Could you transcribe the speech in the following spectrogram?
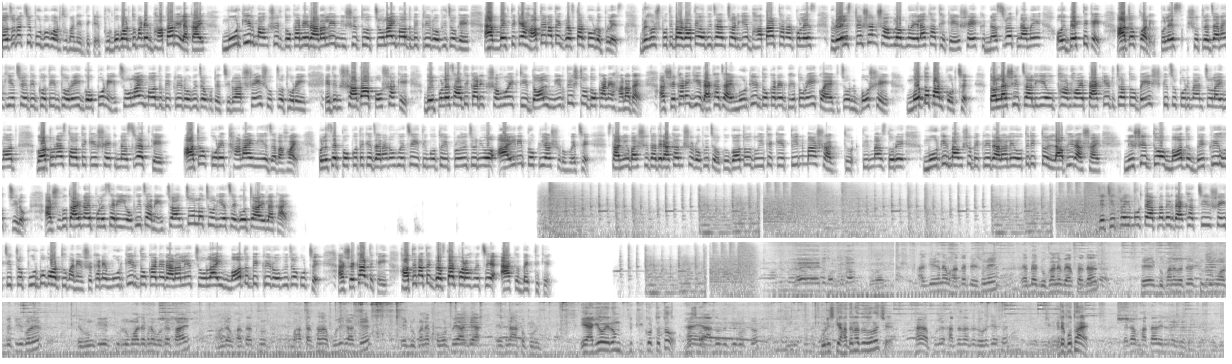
নজর রাখছে পূর্ব বর্ধমানের দিকে। পূর্ব বর্ধমানের ভাতার এলাকায় মুরগির মাংসের দোকানের আড়ালে নিষিদ্ধ চোলাই মদ বিক্রির অভিযোগে এক ব্যক্তিকে হাতে নাতে গ্রেফতার করল পুলিশ। বৃহস্পতিবার রাতে অভিযান চালিয়ে ভাতার থানার পুলিশ রেল স্টেশন সংলগ্ন এলাকা থেকে শেখ নসরত নামে ওই ব্যক্তিকে আটক করে। পুলিশ সূত্রে জানা গিয়েছে, দীর্ঘদিন ধরেই গোপনে চোলাই মদ বিক্রির অভিযোগ উঠেছিল আর সেই সূত্র ধরেই এদিন সাদা পোশাকে দুই পুলিশ আধিকারিক সহ একটি দল নির্দিষ্ট দোকানে হানা দেয়। আর সেখানে গিয়ে দেখা যায়, মুরগির দোকানের ভেতরেই কয়েকজন বসে মদ্যপান করছেন। তল্লাশি চালিয়ে উদ্ধার হয় প্যাকেটজাত বেশ কিছু পরিমাণ চোলাই মদ। ঘটনাস্থল থেকে শেখ নসরতকে আটক করে থানায় নিয়ে যাওয়া হয়। পুলিশের পক্ষ থেকে জানানো হয়েছে, ইতিমধ্যেই প্রয়োজনীয় আইনি প্রক্রিয়া শুরু হয়েছে। স্থানীয় বাসিন্দাদের একাংশের অভিযোগ, গত দুই থেকে তিন মাস তিন মাস ধরে মুরগির মাংস বিক্রির আড়ালে অতিরিক্ত লাভের আশায় নিষিদ্ধ মদ বিক্রি হচ্ছিল। আর শুধু তাই নয়, পুলিশের এই অভিযানে চাঞ্চল্য ছড়িয়েছে গোটা এলাকায়। যে চিত্র এই মুহূর্তে আপনাদের দেখাচ্ছি, সেই চিত্র পূর্ব বর্ধমানের। সেখানে মুরগির দোকানের আড়ালে চোলাই মদ বিক্রির অভিযোগ উঠছে আর সেখান থেকেই হাতে নাতে গ্রেফতার করা হয়েছে এক ব্যক্তিকে। আজকে এখানে ভাতা স্টেশনে একটা দোকানে ব্যবসাদার সেই দোকানের ভেতরে চুল্লু মদ বিক্রি করে এবং কি চুল্লু মদ এখানে বসে খায়। আমাদের ভাতার ভাতার থানার পুলিশ আজকে এই দোকানে খবর পেয়ে আগে এখানে আটক করেছে। এ আগেও এরকম বিক্রি করতো তো? হ্যাঁ এ আগেও বিক্রি করতো। পুলিশ কি হাতে নাতে ধরেছে? হ্যাঁ পুলিশ হাতে নাতে ধরেছে এটা কোথায়? এটা ভাতার রেল স্টেশন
